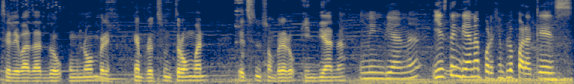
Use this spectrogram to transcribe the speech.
se le va dando un nombre. Por ejemplo, es un Truman, es un sombrero indiana. ¿Una indiana? ¿Y esta indiana, por ejemplo, para qué es?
